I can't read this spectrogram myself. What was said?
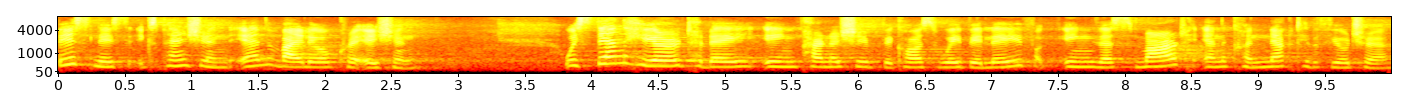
business expansion and value creation. We stand here today in partnership because we believe in the smart and connected future,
